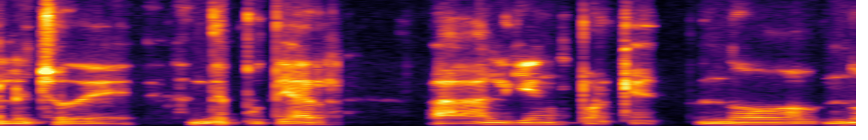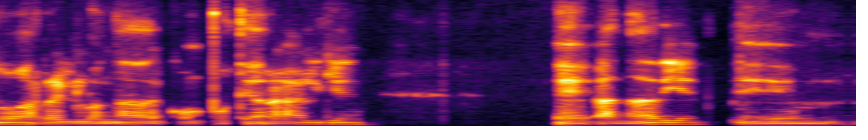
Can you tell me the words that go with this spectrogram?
el hecho de, de putear a alguien porque no, no arreglo nada con putear a alguien, eh, a nadie, em,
